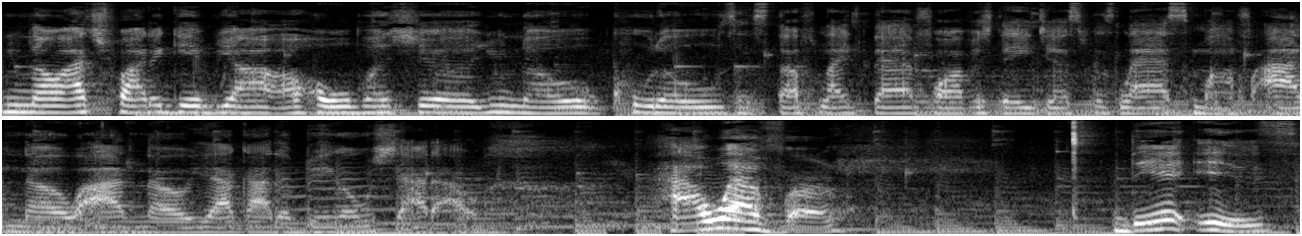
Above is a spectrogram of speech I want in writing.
you know, I try to give y'all a whole bunch of, you know, kudos and stuff like that. Father's Day just was last month. I know, I know. Y'all got a big old shout out. However, there is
